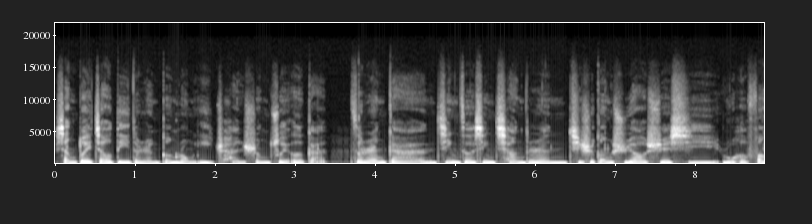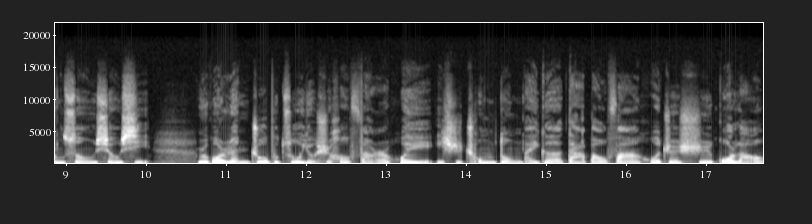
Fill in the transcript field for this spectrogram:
相对较低的人更容易产生罪恶感。责任感、尽责性强的人，其实更需要学习如何放松休息。如果忍住不做，有时候反而会一时冲动来一个大爆发，或者是过劳，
